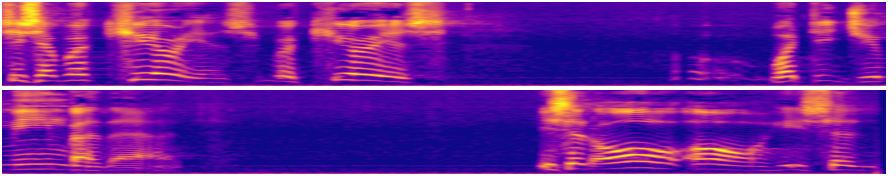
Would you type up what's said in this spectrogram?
She said, We're curious. We're curious. What did you mean by that? He said, Oh, oh. He said,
